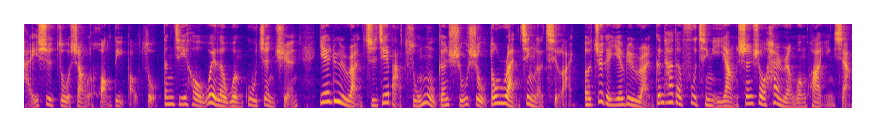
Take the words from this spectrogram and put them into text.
还是坐上了皇帝宝座。登基后，为了稳固政权，耶律阮直接把祖母跟叔叔都软禁了起来。而这个耶律阮跟他的父亲一样，深受汉人文化影响，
